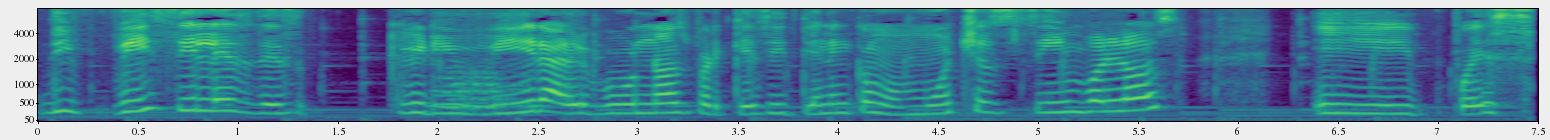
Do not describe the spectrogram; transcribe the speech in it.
difíciles de escribir algunos porque sí tienen como muchos símbolos y pues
